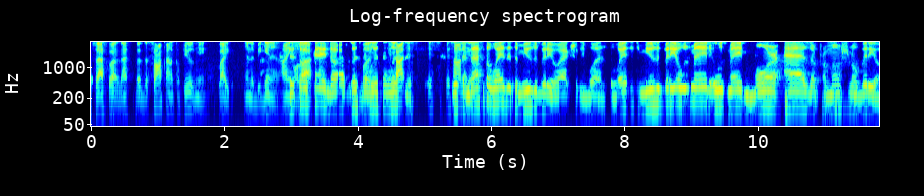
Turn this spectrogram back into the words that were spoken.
So that's why that's the, the song kind of confused me. Like in the beginning, I ain't It's gonna lie. okay, dog. Listen, But listen, it's, listen. not, it's it's it's Listen, that's the way that the music video actually was. The way that the music video was made, it was made more as a promotional video.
